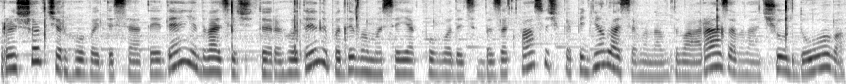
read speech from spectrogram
Пройшов черговий 10-й день і 24 години. Подивимося, як поводить себе заквасочка. Піднялася вона в два рази, вона чудова,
